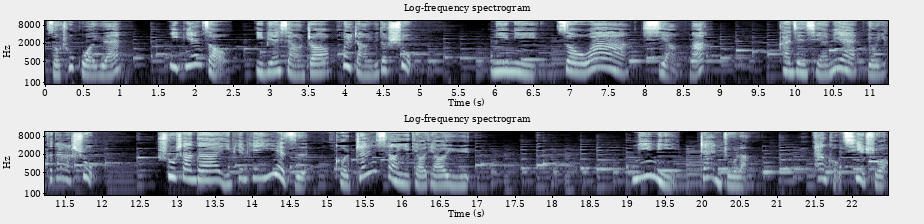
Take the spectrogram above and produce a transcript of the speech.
走出果园，一边走一边想着会长鱼的树。咪咪走啊，想啊。看见前面有一棵大树，树上的一片片叶子可真像一条条鱼。咪咪站住了，叹口气说：“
